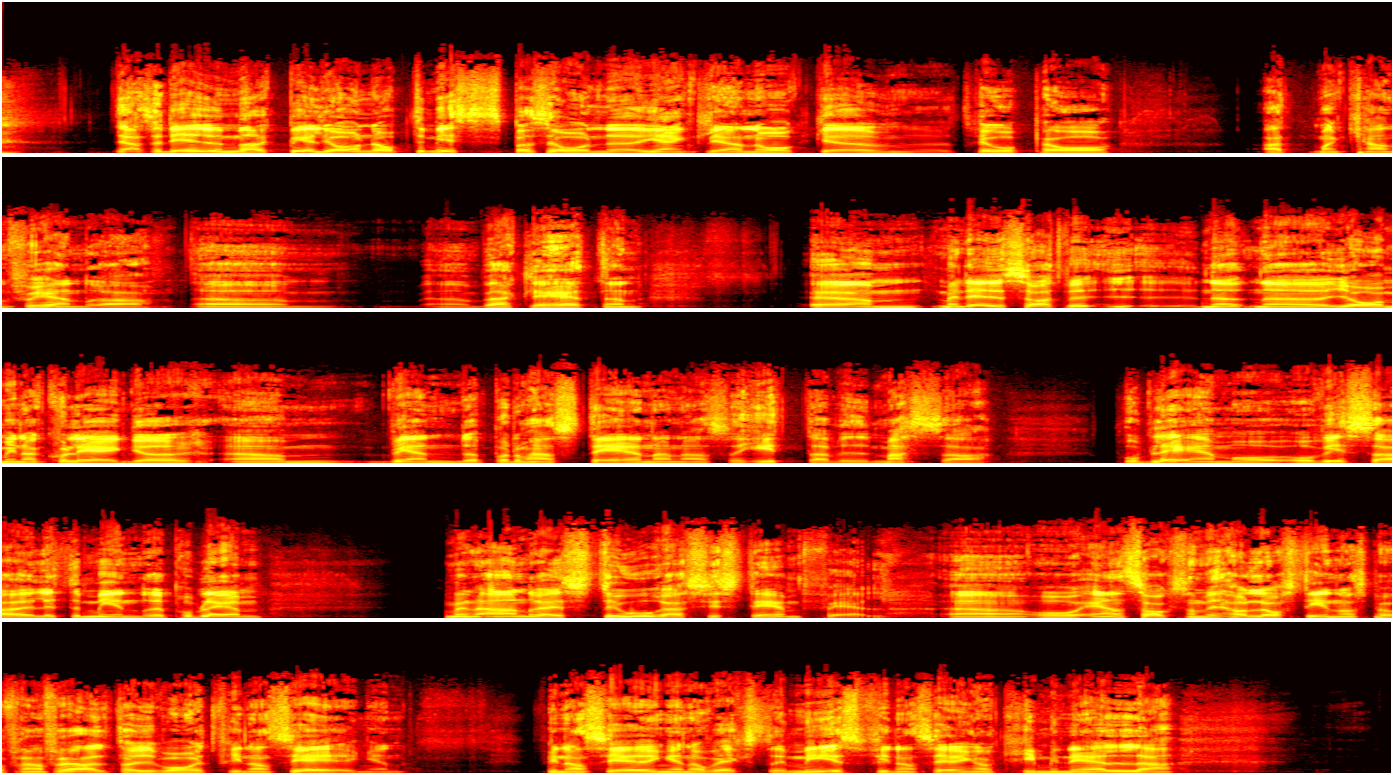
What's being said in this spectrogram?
Alltså det är ju en mörk bild. Jag är en optimistisk person eh, egentligen och eh, tror på att man kan förändra ehm, eh, verkligheten. Eh, men det är ju så att vi, när, när, jag och mina kollegor ehm, vänder på de här stenarna så hittar vi massa problem och, och vissa är lite mindre problem. Men andra är stora systemfel. Eh, och en sak som vi har låst in oss på framförallt har ju varit finansieringen. Finansieringen av extremism, finansiering av kriminella.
